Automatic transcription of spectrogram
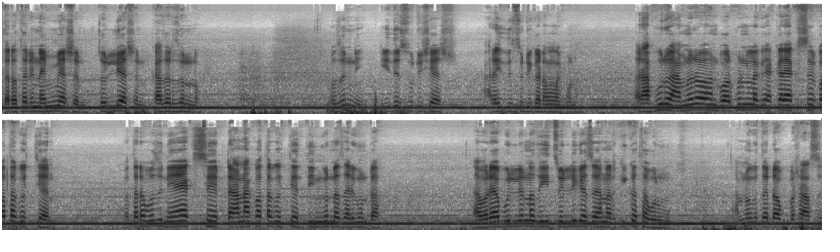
তাড়াতাড়ি নামিয়ে আসেন, চলে আসেন কাজের জন্য। বুঝেননি? ঈদের ছুটি শেষ, আর ঈদের ছুটি কাটানো লাগবে না। আর আপুরে, আপনারাও এখন বরফ্রেন্ড লাগে একা একসের কথা করতেন কথাটা বুঝিনি একসের টানা কথা করতেন তিন ঘণ্টা, চার ঘণ্টা। এ বললেন না যে ঈদ চল্লি গেছে আর কি কথা বলব? আপনাকে তো একটা অভ্যাস আছে।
